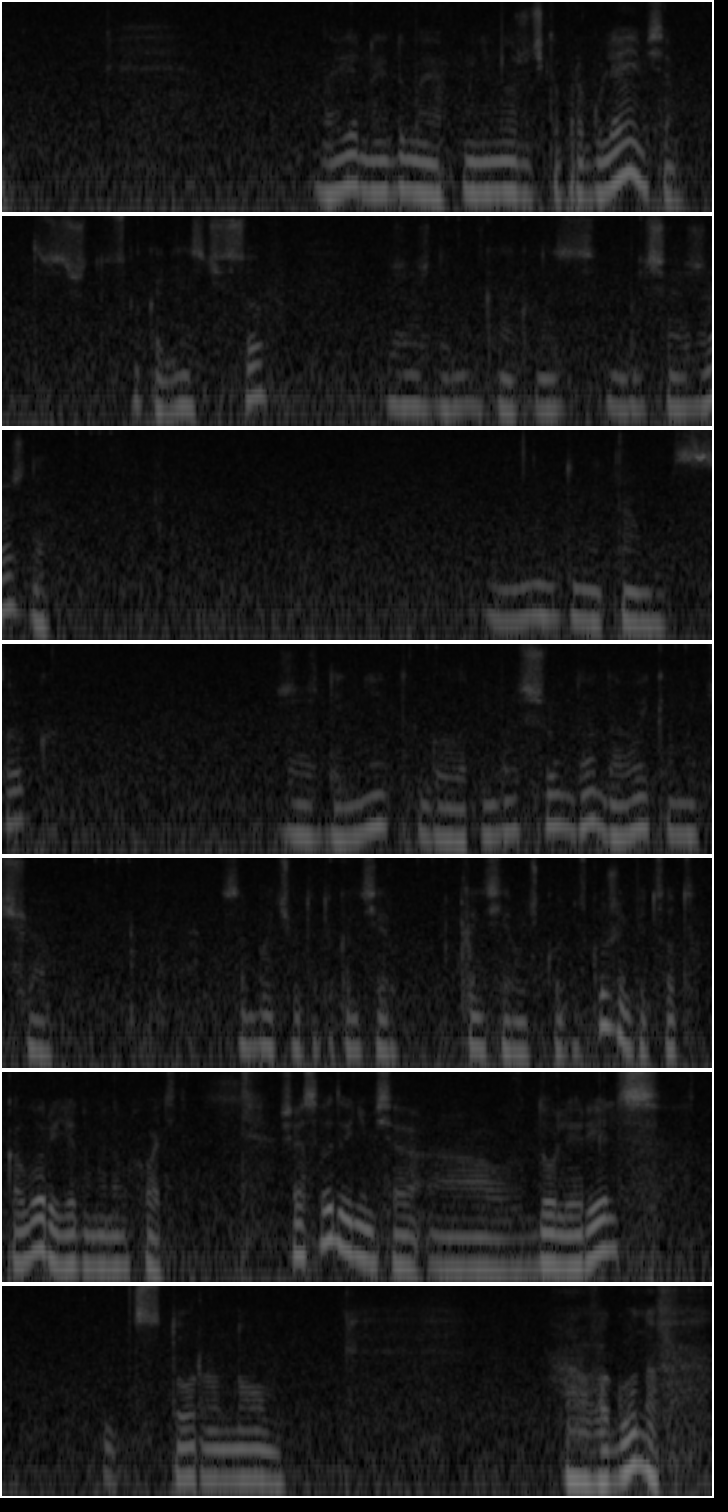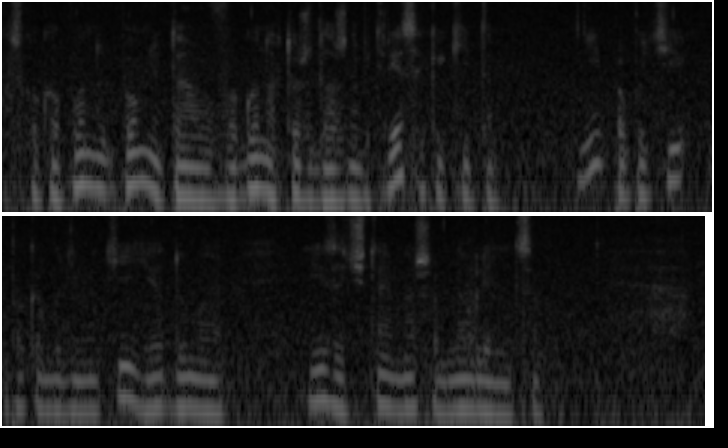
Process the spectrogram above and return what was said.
Наверное, я думаю, мы немножечко прогуляемся. Сколько? 11 часов. Жажда, ну как у нас большая жажда. Ну, думаю, там сок. Жажды нет, голод небольшой, да, давай-ка мы чё? Собачью вот эту консерв, консервочку скушаем, 500 калорий, я думаю, нам хватит. Сейчас выдвинемся а, вдоль рельс в сторону а, вагонов. Сколько помню, помню, там в вагонах тоже должны быть ресы какие-то. И по пути, пока будем идти, я думаю, и зачитаем наше обновление.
